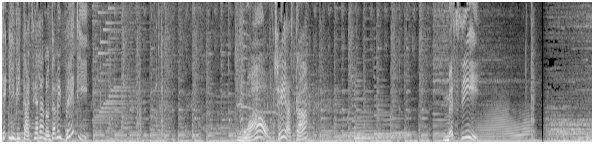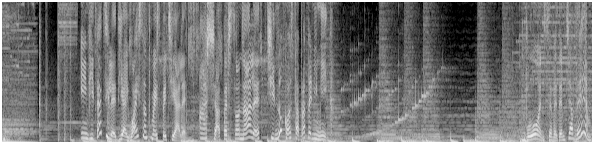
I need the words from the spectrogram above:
E invitația la nunta lui Betty! Wow, ce e asta? Mersi! Invitațiile DIY sunt mai speciale, așa personale și nu costă aproape nimic. Bun, să vedem ce avem!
